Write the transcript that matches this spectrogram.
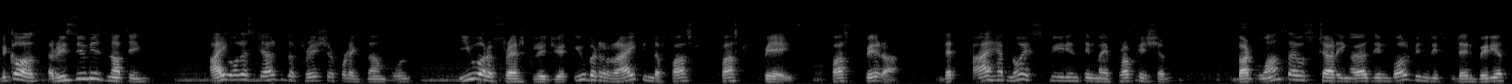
Because a resume is nothing. I always tell to the fresher for example you are a fresh graduate. You better write in the first fast pace fast para that i have no experience in my profession. But once i was studying i was involved in this their various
